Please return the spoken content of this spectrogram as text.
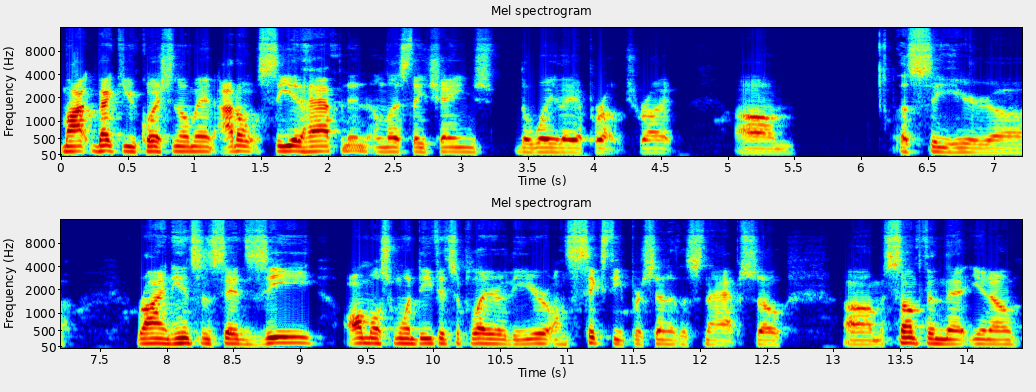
Mike, back to your question though, man. I don't see it happening unless they change the way they approach. Right. Um, let's see here. Uh, Ryan Henson said Z almost won Defensive Player of the Year on 60% of the snaps. So um, something that you know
